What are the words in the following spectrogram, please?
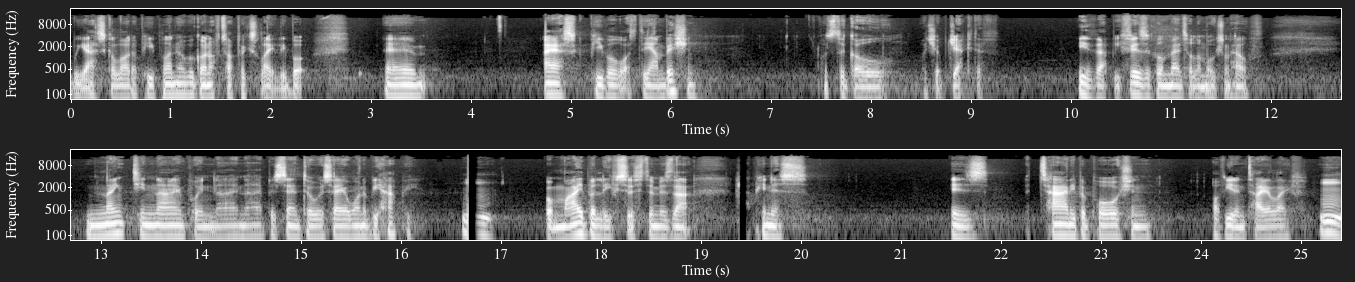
we ask a lot of people, I know we're going off topic slightly, but um, I ask people, what's the ambition? What's the goal? What's your objective? Either that be physical, mental, emotional health. 99.99% always say, I want to be happy. Hmm. But my belief system is that happiness is a tiny proportion of your entire life. Hmm.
